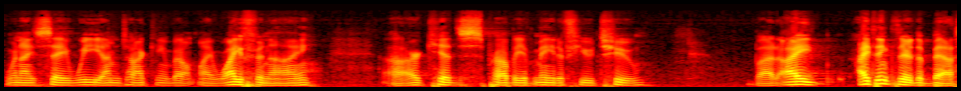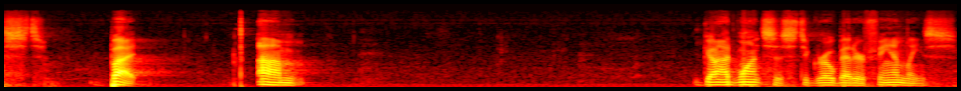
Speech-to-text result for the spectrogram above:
When I say we, I'm talking about my wife and I. Uh, our kids probably have made a few too. But I, I think they're the best. But um, God wants us to grow better families.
